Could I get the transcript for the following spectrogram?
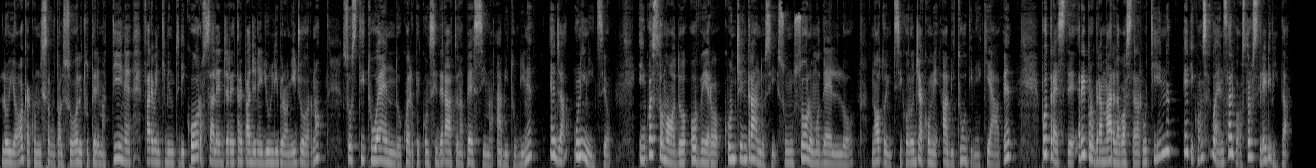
lo yoga con il saluto al sole tutte le mattine, fare 20 minuti di corsa, leggere tre pagine di un libro ogni giorno, sostituendo quello che considerate una pessima abitudine, è già un inizio. In questo modo, ovvero concentrandosi su un solo modello, noto in psicologia come abitudine chiave, potreste riprogrammare la vostra routine e di conseguenza il vostro stile di vita.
